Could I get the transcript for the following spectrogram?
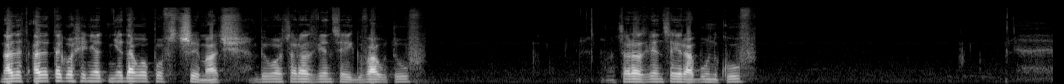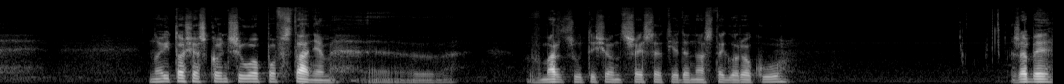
No ale, ale tego się nie, nie dało powstrzymać. Było coraz więcej gwałtów, coraz więcej rabunków. No i to się skończyło powstaniem e, w marcu 1611 roku. Żeby,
